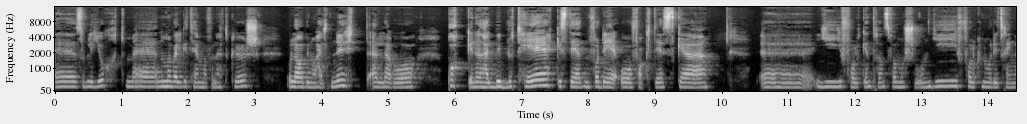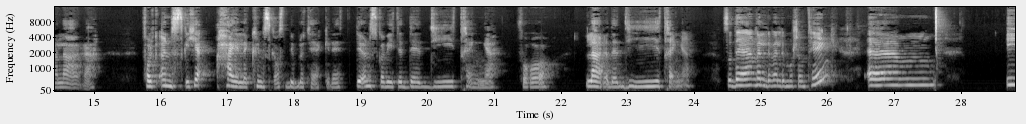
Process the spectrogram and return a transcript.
eh, som blir gjort med, når man velger tema for nettkurs. Å lage noe helt nytt, eller å pakke ned et helt bibliotek istedenfor det å faktisk eh, gi folk en transformasjon. Gi folk noe de trenger å lære. Folk ønsker ikke hele kunnskapsbiblioteket ditt. De ønsker å vite det de trenger for å lære det de trenger. Så det er en veldig, veldig morsom ting. Um, I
